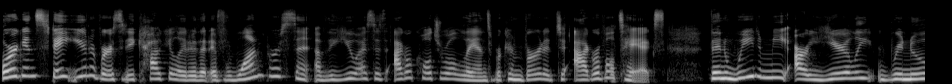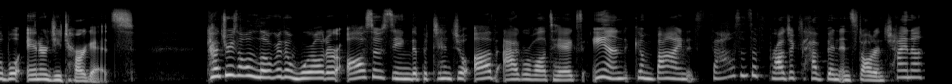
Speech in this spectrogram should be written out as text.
Oregon State University calculated that if 1% of the US's agricultural lands were converted to agrivoltaics, then we'd meet our yearly renewable energy targets. Countries all over the world are also seeing the potential of agrivoltaics, and combined, thousands of projects have been installed in China,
